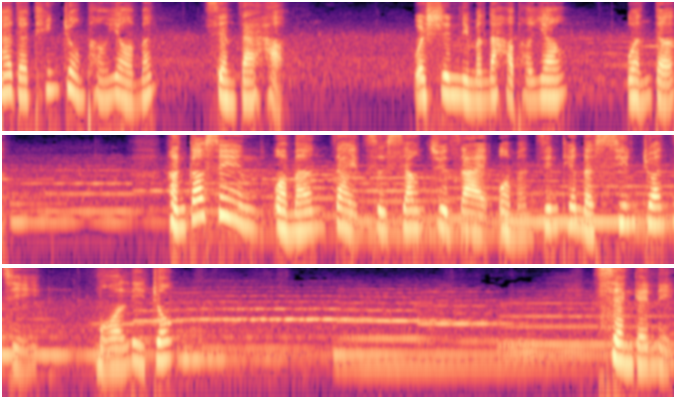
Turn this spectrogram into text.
爱的听众朋友们，现在好，我是你们的好朋友文德。很高兴我们再一次相聚在我们今天的新专辑《魔力》中，献给你，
